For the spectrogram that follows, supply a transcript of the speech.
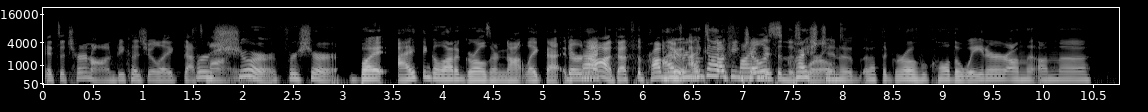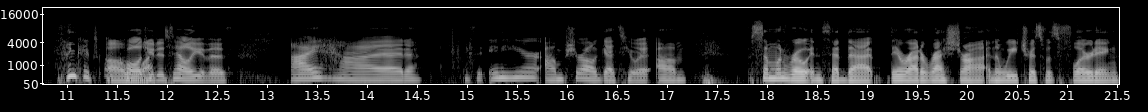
it's a turn on because you're like, that's mine. for mine. sure, for sure. But I think a lot of girls are not like that. In They're fact, not. That's the problem. I, I gotta fucking jealous this in this question world. about the girl who called the waiter on the on the. I think I, I Uh, called you to tell you this. I had. Is it in here? I'm sure I'll get to it. Um, someone wrote and said that they were at a restaurant and the waitress was flirting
